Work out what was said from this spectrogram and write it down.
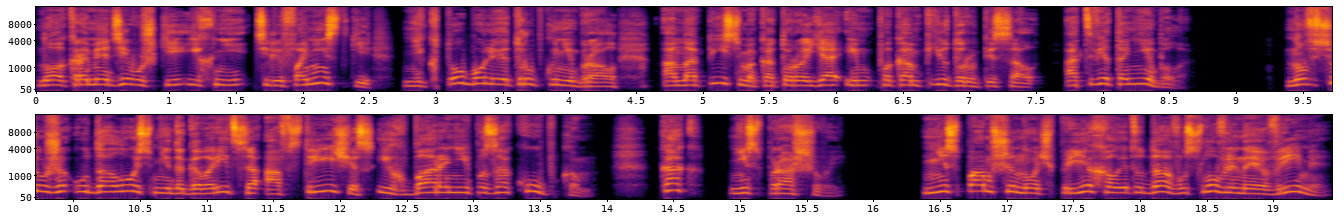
но окромя девушки ихней телефонистки никто более трубку не брал, а на письма, которые я им по компьютеру писал, ответа не было. Но все же удалось мне договориться о встрече с их барыней по закупкам. Как? Не спрашивай. Не спамши ночь, приехал я туда в условленное время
